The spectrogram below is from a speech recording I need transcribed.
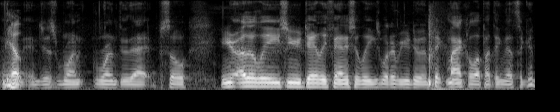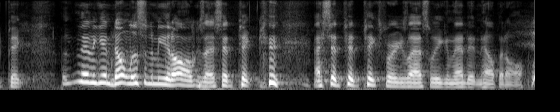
And, Yep. and just run run through that. So in your other leagues, in your daily fantasy leagues, whatever you're doing, pick Michael up. I think that's a good pick. But then again, don't listen to me at all because I said pick I said pick Pittsburgh's last week and that didn't help at all.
